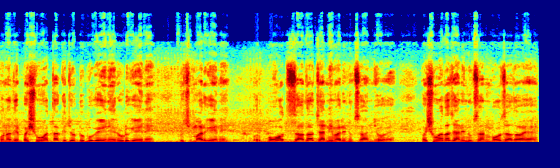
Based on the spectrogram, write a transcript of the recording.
ਉਹਨਾਂ ਦੇ ਪਸ਼ੂਆਂ ਤੱਕ ਜੋ ਡੁੱਬ ਗਏ ਨੇ, ਰੁੜ ਗਏ ਨੇ ਕੁਝ ਮਰ ਗਏ ਨੇ ਔਰ ਬਹੁਤ ਜ਼ਿਆਦਾ ਜਾਨੀ ਵਾਲੀ ਨੁਕਸਾਨ ਜੋ ਹੈ ਪਸ਼ੂਆਂ ਦਾ ਜਾਨੀ ਨੁਕਸਾਨ ਬਹੁਤ ਜ਼ਿਆਦਾ ਹੋਇਆ ਹੈ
